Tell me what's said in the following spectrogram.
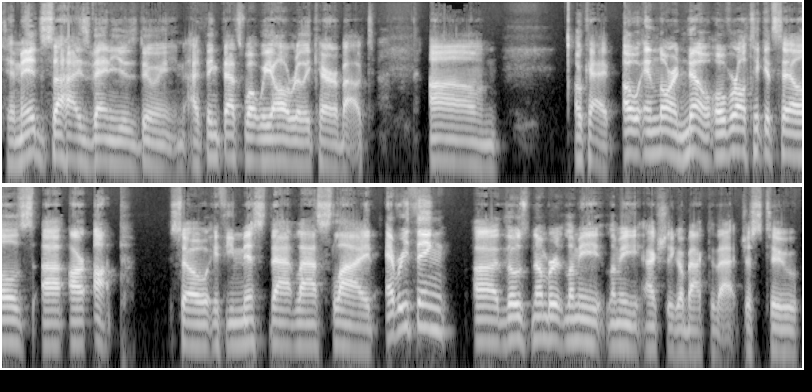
to mid-sized venues doing? I think that's what we all really care about. Um, okay. Oh, and Lauren, no, overall ticket sales uh, are up. So if you missed that last slide, everything uh, those numbers. Let me let me actually go back to that just to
